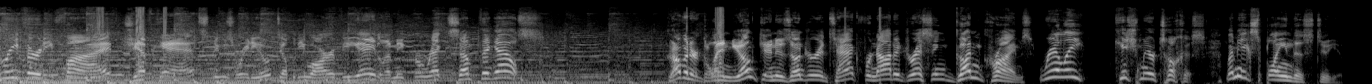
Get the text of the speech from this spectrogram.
335, Jeff Katz, News Radio, WRVA. Let me correct something else. Governor Glenn Youngkin is under attack for not addressing gun crimes. Really? Kishmir Tuchus. Let me explain this to you.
